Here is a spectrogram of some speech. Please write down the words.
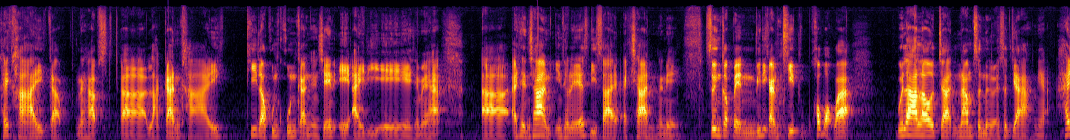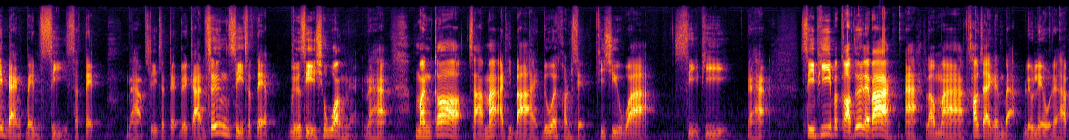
คล้ายๆกับนะครับหลักการขายที่เราคุ้นๆกันอย่างเช่น AIDA ใช่ไหมฮะ attention interest desire action นั่นเอง ซึ่งก็เป็นวิธีการคิดเขาบอกว่า เวลาเราจะนำเสนอสักอย่างเนี่ยให้แบ่งเป็น 4 step นะครับ4 step ด้วยกัน ซึ่ง 4 step หรือ 4 ช่วงเนี่ยนะฮะ มันก็สามารถอธิบายด้วย concept ที่ชื่อว่า 4P นะฮะ 4P ประกอบด้วยอะไรบ้าง อะ เรามาเข้าใจกันแบบเร็วๆเลยครับ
